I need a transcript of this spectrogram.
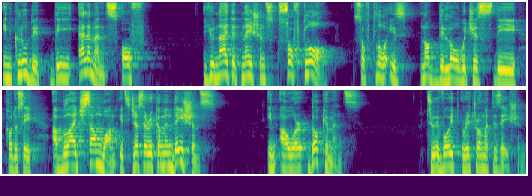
included the elements of United Nations soft law. Soft law is not the law which is the, how to say, oblige someone, it's just a recommendations in our documents to avoid re-traumatization,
